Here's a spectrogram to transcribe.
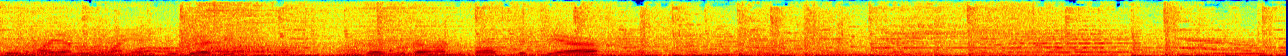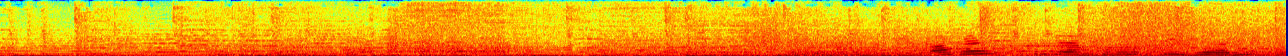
lumayan-lumayan juga nih. Mudah-mudahan profit ya. Oke, okay, 93 ribu.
